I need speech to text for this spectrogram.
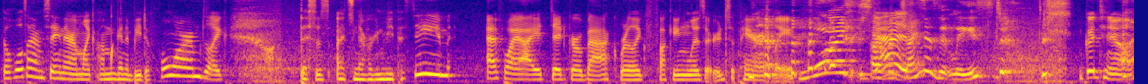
the whole time I'm sitting there, I'm like, "I'm gonna be deformed. Like, this is it's never gonna be the same." FYI, it did grow back. We're like fucking lizards, apparently. What? Yes. Our vaginas, at least. Good to know.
